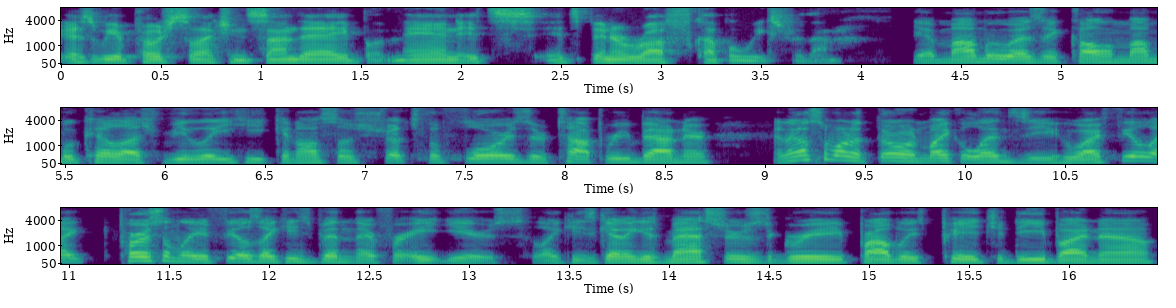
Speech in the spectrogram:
as we approach selection Sunday. But man, it's it's been a rough couple weeks for them. Yeah, Mamu, as they call him, Mamu Mamukelashvili, he can also stretch the floor. as their top rebounder. And I also want to throw in Michael Nzei, who I feel like personally it feels like he's been there for eight years. Like he's getting his master's degree, probably his PhD by now.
